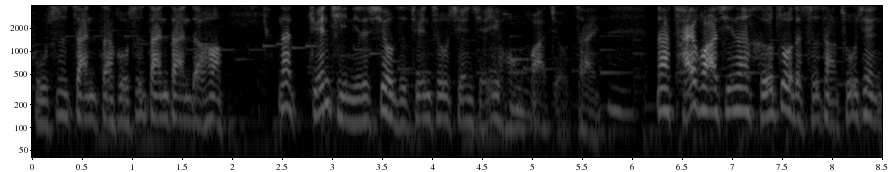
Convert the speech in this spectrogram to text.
虎视眈眈，虎视眈眈的哈。那卷起你的袖子，捐出鲜血，一红化九灾。嗯，那才华形成？合作的磁场出现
